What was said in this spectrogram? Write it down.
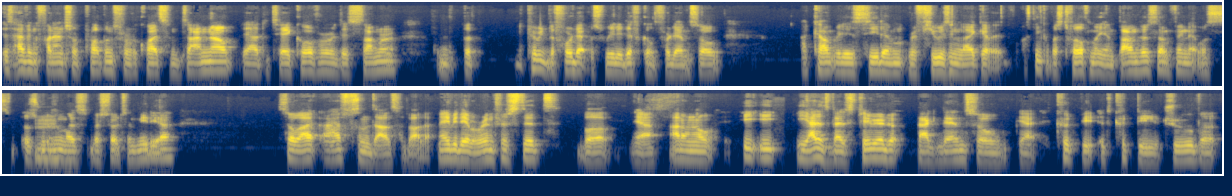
is having financial problems for quite some time now. They had to take over this summer, but the period before that was really difficult for them. So I can't really see them refusing like a, I think it was 12 million pounds or something that was was Mm. written by, by certain media. So I, I have some doubts about that. Maybe they were interested, but yeah, I don't know. He, he he had his best period back then, so yeah, it could be it could be true, but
